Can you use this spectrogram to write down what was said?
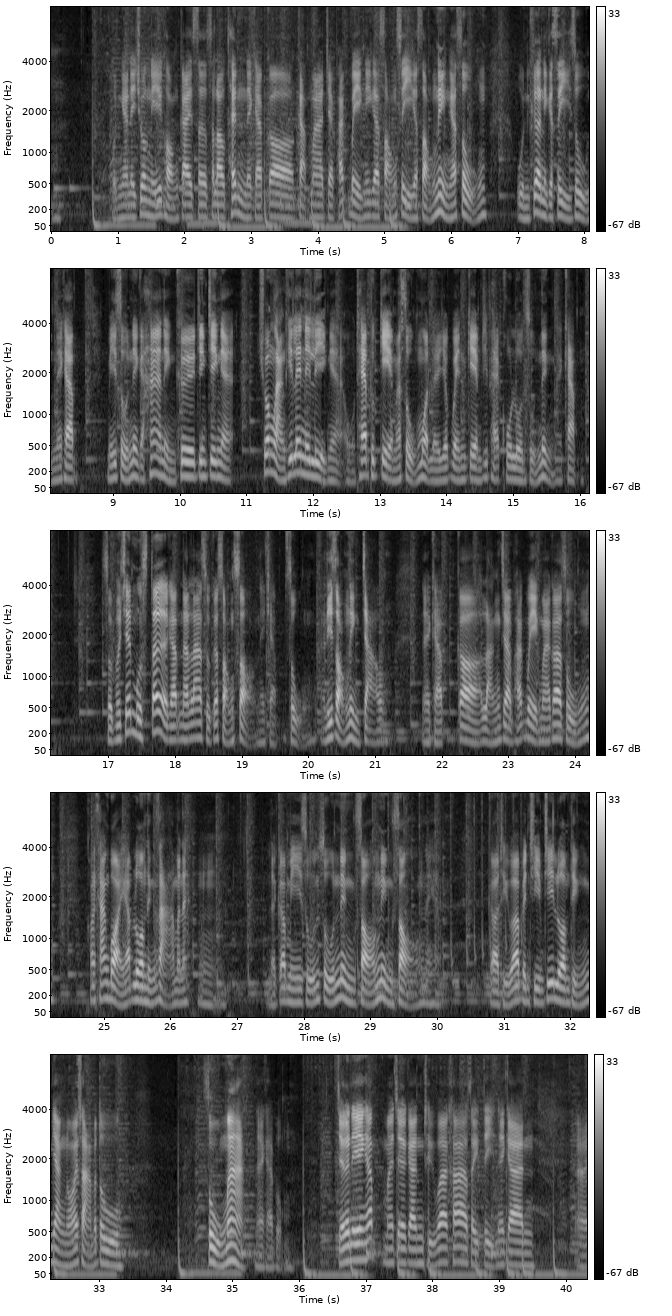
ผลงานในช่วงนี้ของไกเซอร์สลาวเทนนะครับก็กลับมาจากพักเบรกนี่ก็2 4 กับ 2 1นะสูง อุ่นเครื่องนี่ก็4 0นะครับมี0 1กับ5 1 คือจริงๆเนี่ยช่วงหลังที่เล่นในลีกเนี่ยโอ้แทบทุกเกมนะสูงหมดเลยยกเว้นเกมที่แพ้โคโลน0 1นะครับส่วนเพอร์เชนมูสเตอร์ครับนัดล่าสุดก็ 2 2นะครับสูง อันนี้ 2 1 เจ้านะครับก็หลังจากพักเบรกมาก็สูงค่อนข้างบ่อยครับรวมถึง3อะนะแล้วก็มี 0 0 1 2 1 2นะครับ ก็ถือว่าเป็นทีมที่รวมถึงอย่างน้อย 3 ประตูสูงมากนะครับผม เจอกันเองครับ มาเจอกันถือว่าค่าสถิติในการ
